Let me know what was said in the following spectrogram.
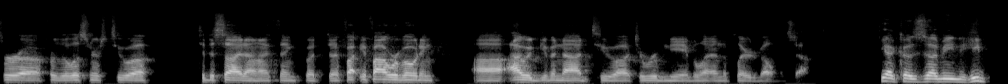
for uh, for the listeners to uh, to decide on, I think. But if I, if I were voting, uh, I would give a nod to uh, to Ruben Niebla and the player development staff. Yeah, because I mean, he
